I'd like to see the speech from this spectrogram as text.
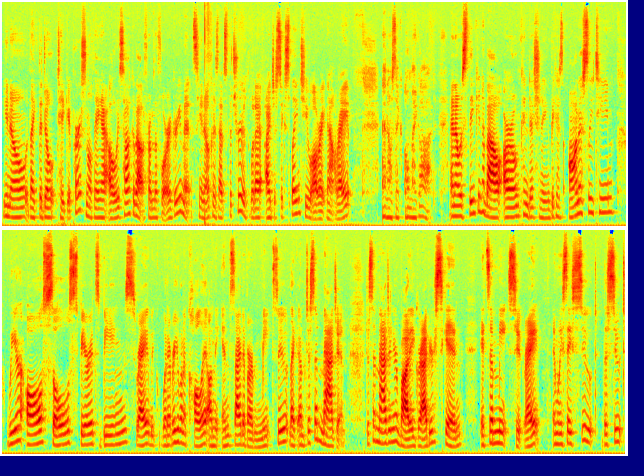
You know, like the don't take it personal thing I always talk about from the four agreements, you know, because that's the truth, what I, I just explained to you all right now, right? And I was like, oh my God, and I was thinking about our own conditioning because honestly, team, we are all souls, spirits, beings, right? We, whatever you want to call it on the inside of our meat suit. Like, um, just imagine, just imagine your body, grab your skin. It's a meat suit, right? And we say suit, the suit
